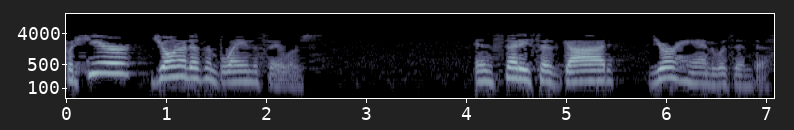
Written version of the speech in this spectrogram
But here, Jonah doesn't blame the sailors. Instead, he says, God, your hand was in this.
